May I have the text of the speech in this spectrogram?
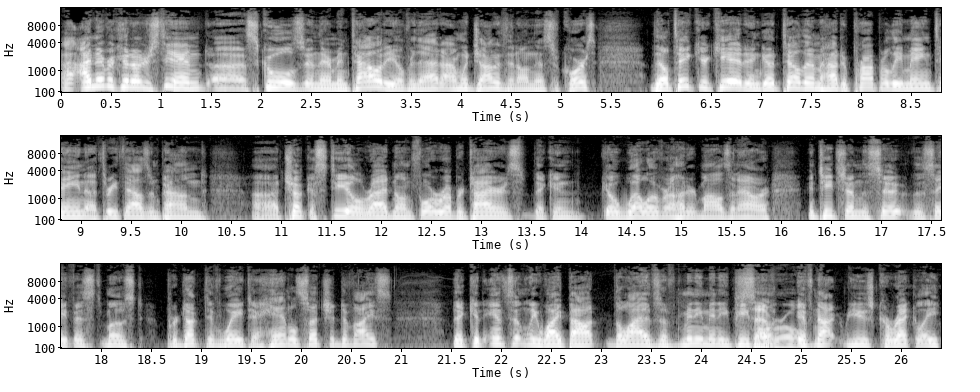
I, I never could understand uh, schools and their mentality over that. I'm with Jonathan on this, of course. They'll take your kid and go tell them how to properly maintain a three thousand pound uh, chunk of steel riding on four rubber tires that can go well over hundred miles an hour, and teach them the sa- the safest, most productive way to handle such a device that could instantly wipe out the lives of many, many people Several. if not used correctly.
